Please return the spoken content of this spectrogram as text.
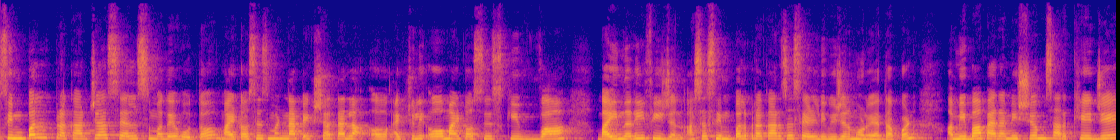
सिंपल प्रकारच्या सेल्समध्ये होतं. मायटॉसिस म्हणण्यापेक्षा त्याला ॲक्च्युली अमायटॉसिस किंवा बायनरी फिजन असं सिंपल प्रकारचं सेल डिव्हिजन म्हणूयात आपण. अमिबा पॅरामिशियमसारखे जे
